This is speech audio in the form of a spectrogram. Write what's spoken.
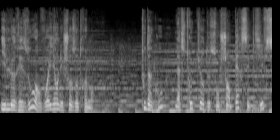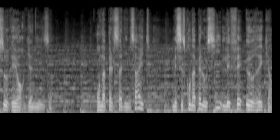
il le résout en voyant les choses autrement. Tout d'un coup, la structure de son champ perceptif se réorganise. On appelle ça l'insight, mais c'est ce qu'on appelle aussi l'effet Eureka.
